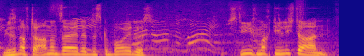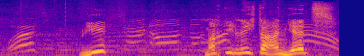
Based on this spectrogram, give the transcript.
Wir sind auf der anderen Seite des Gebäudes. Steve, mach die Lichter an. Wie? Mach die Lichter an, jetzt!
